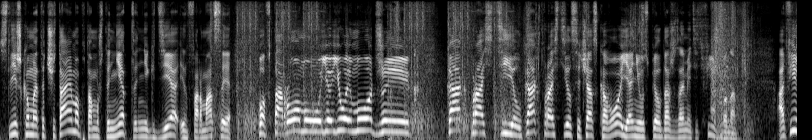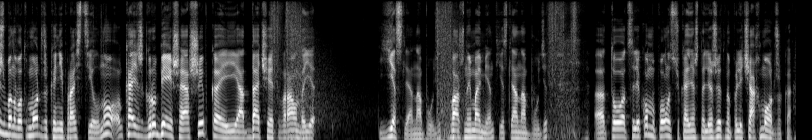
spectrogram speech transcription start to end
Слишком это читаемо, потому что нет нигде информации по второму. Ой-ой-ой, Моджик! Как простил, как простил сейчас кого, я не успел даже заметить Фишбана. А Фишбан вот Моджика не простил. Ну, конечно, грубейшая ошибка и отдача этого раунда... Если она будет, важный момент, если она будет, э, то целиком и полностью, конечно, лежит на плечах Моджика.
